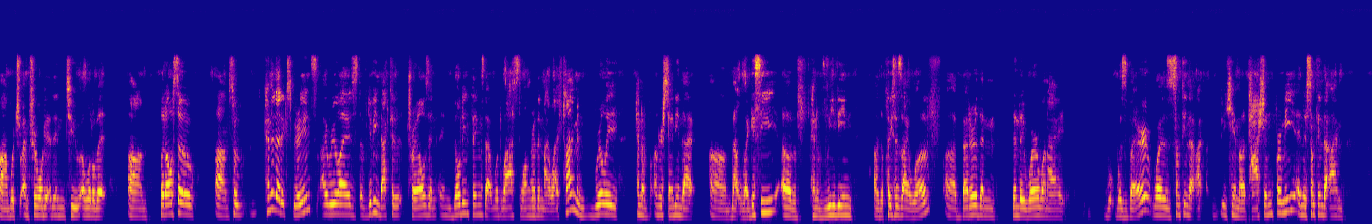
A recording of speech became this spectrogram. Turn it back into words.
um, which I'm sure we'll get into a little bit. Um, but also um, so kind of that experience i realized of giving back to trails and, and building things that would last longer than my lifetime and really kind of understanding that um, that legacy of kind of leaving uh, the places i love uh, better than than they were when I w- was there was something that I, became a passion for me and is something that i'm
